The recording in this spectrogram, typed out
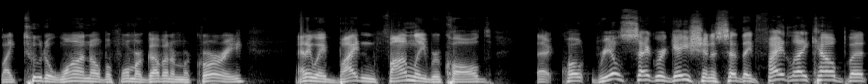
like two to one over former Governor McCrory. Anyway, Biden fondly recalled that, quote, real segregation has said they'd fight like hell, but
